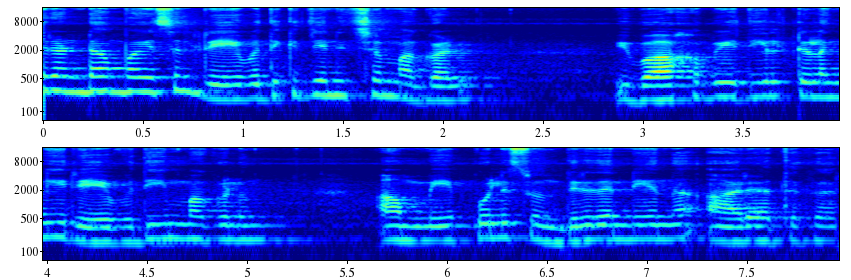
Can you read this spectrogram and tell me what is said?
ഇരുപത്തിരണ്ടാം വയസ്സിൽ രേവതിക്ക് ജനിച്ച മകൾ. വിവാഹവേദിയിൽ തിളങ്ങി രേവതിയും മകളും. അമ്മയെപ്പോലെ സുന്ദരി തന്നെയെന്ന് ആരാധകർ.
